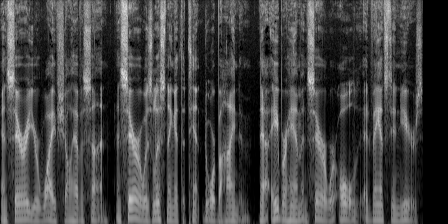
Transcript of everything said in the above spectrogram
and Sarah your wife shall have a son. And Sarah was listening at the tent door behind him. Now Abraham and Sarah were old, advanced in years.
